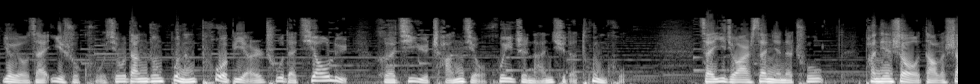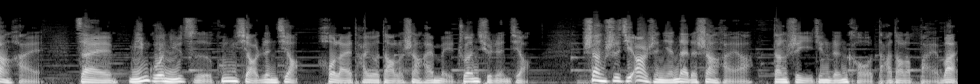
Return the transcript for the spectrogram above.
又有在艺术苦修当中不能破壁而出的焦虑和机遇长久挥之难去的痛苦。在一九二三年的初。潘天寿到了上海，在民国女子公校任教。后来他又到了上海美专去任教。上世纪二十年代的上海啊，当时已经人口达到了百万，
